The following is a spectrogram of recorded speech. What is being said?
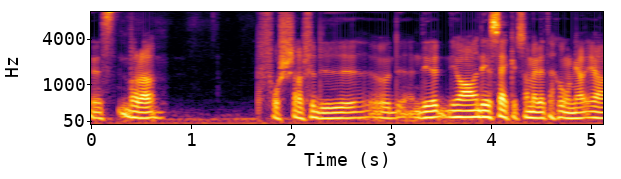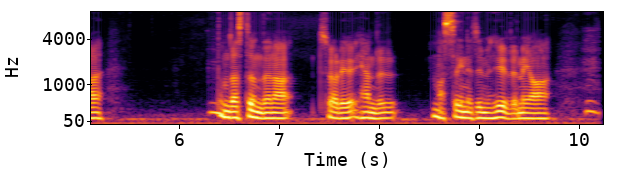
s- bara forsar förbi. Och det, ja, det är säkert som meditation. Jag, jag, de där stunderna tror jag det händer massa inuti mitt huvud men jag, Mm.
